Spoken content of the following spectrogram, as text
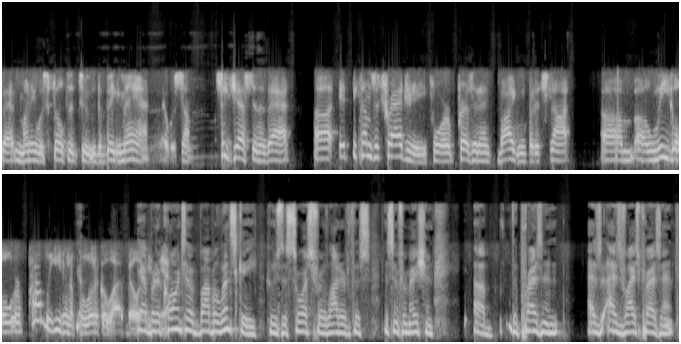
that money was filtered to the big man, there was some suggestion of that, uh, it becomes a tragedy for President Biden, but it's not um, a legal or probably even a political liability. Yeah, but according to Bobulinski, who's the source for a lot of this this information, uh, the president. As, as vice president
